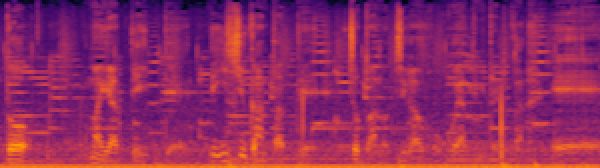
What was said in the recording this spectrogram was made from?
っと、まあ、やっていってで1週間経ってちょっとあの違う方向やってみたりとか、え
